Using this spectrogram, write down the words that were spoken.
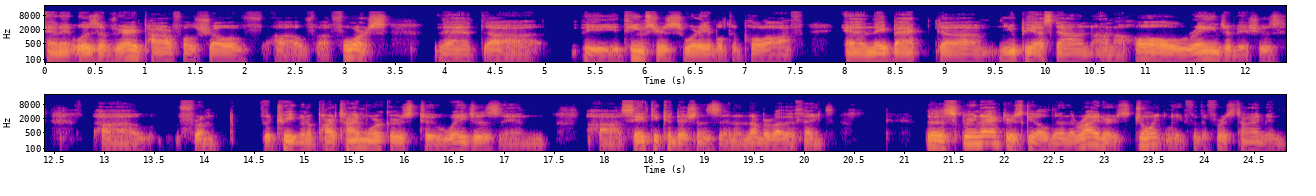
and it was a very powerful show of, of uh, force that uh, the Teamsters were able to pull off. And they backed uh, UPS down on a whole range of issues, uh, from the treatment of part-time workers to wages and uh, safety conditions and a number of other things. The Screen Actors Guild and the writers jointly, for the first time in,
